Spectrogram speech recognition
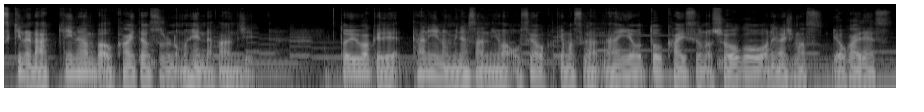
好きなラッキーナンバーを解体するのも変な感じ。というわけでタニーの皆さんにはお世話をかけますが内容と回数の照合をお願いします。了解です。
